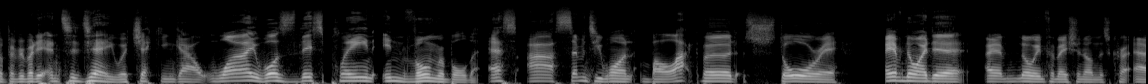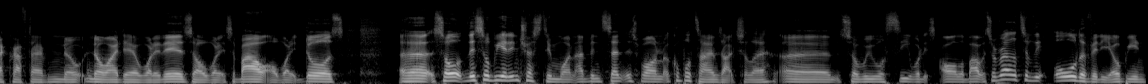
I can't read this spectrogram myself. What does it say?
up everybody and today we're checking out why was this plane invulnerable the SR-71 Blackbird story. I have no idea I have no information on this aircraft I have no no idea what it is or what it's about or what it does. Uh, so this will be an interesting one. I've been sent this one a couple times actually. Um, so we will see what it's all about. It's a relatively older video being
